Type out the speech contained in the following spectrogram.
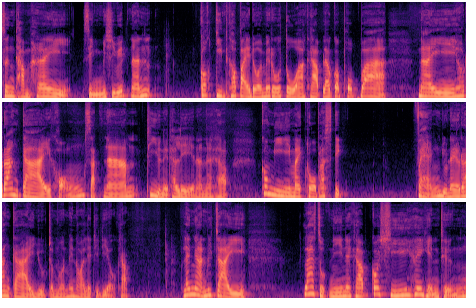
ซึ่งทำให้สิ่งมีชีวิตนั้น ก็กินเข้าไปโดยไม่รู้ตัวครับ แล้วก็พบว่าในร่างกายของสัตว์น้ำที่อยู่ในทะเลนั้นนะครับ ก็มีไมโครพลาสติก แฝงอยู่ในร่างกายอยู่จำนวนไม่น้อยเลยทีเดียวครับ และงานวิจัยล่าสุดนี้นะครับก็ชี้ให้เห็นถึงม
